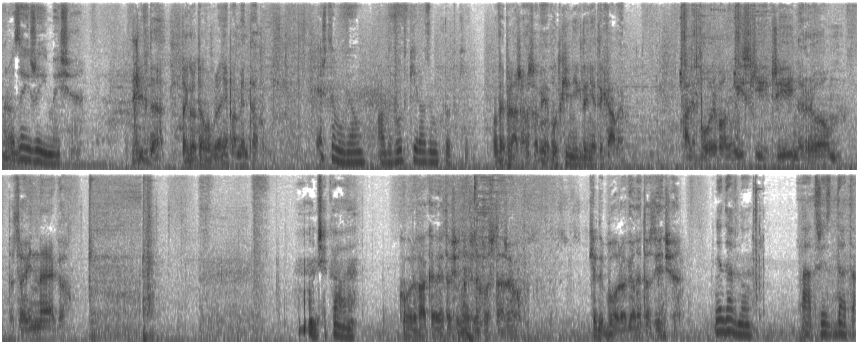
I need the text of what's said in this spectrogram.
Rozejrzyjmy się. Dziwne. Tego to w ogóle nie pamiętam. Wiesz co mówią? Od wódki rozum krótki. Wypraszam sobie, wódki nigdy nie tykałem. Ale bourbon, whisky, gin, rum to co innego. O, ciekawe. Kurwa, Kerry to się nieźle postarzał. Kiedy było robione to zdjęcie? Niedawno. Patrz, jest data.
